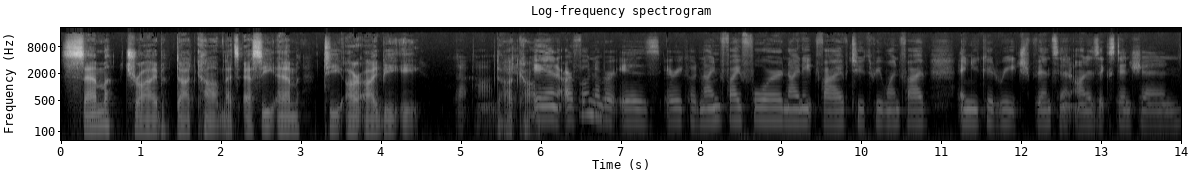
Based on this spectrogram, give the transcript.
semtribe.com. That's S E M T R I B E Dot com. dot com. And our phone number is area code 954-985-2315 and you could reach Vincent on his extension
